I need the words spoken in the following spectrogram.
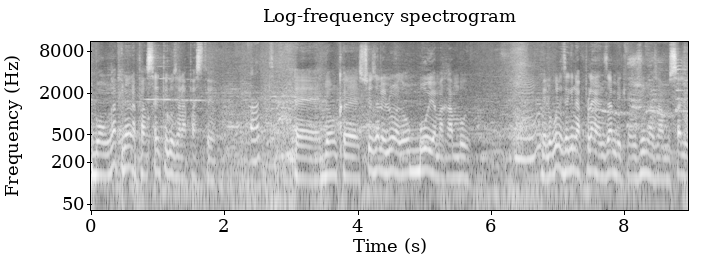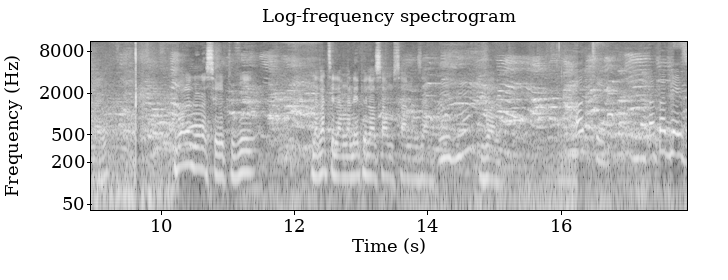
Bon, nga mpena na parcelle te kozala pasteur. Okay. Eh, donc euh, soki eza lelo nazo boya makambo oyo mais lokola ezalaki na plan ya nzambe qu'un jour nazala mosali na ye voilà lelo na se retrouve na kati elanga na ye mpe nasala mosala na nzambe mhm. voilà ok papa blaise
